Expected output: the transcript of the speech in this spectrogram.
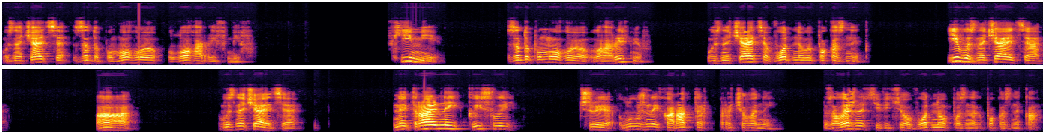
визначається за допомогою логарифмів. В хімії за допомогою логарифмів визначається водневий показник і визначається, а, визначається нейтральний, кислий чи лужний характер речовини, в залежності від цього водного показника.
